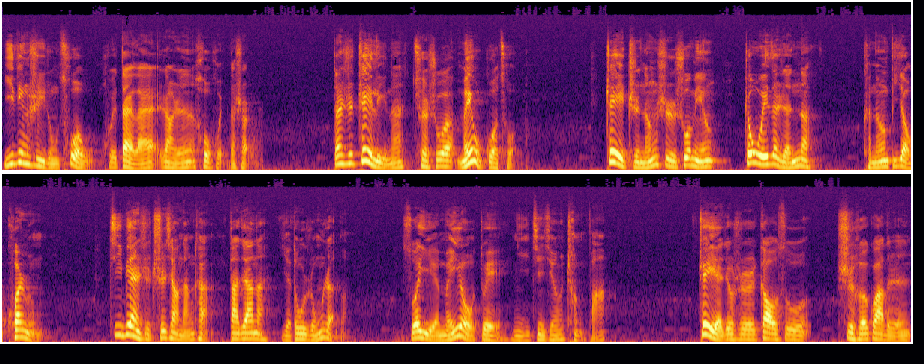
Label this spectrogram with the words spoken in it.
一定是一种错误，会带来让人后悔的事儿。但是这里呢，却说没有过错。这只能是说明周围的人呢，可能比较宽容，即便是吃相难看，大家呢也都容忍了，所以没有对你进行惩罚。这也就是告诉适合卦的人，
